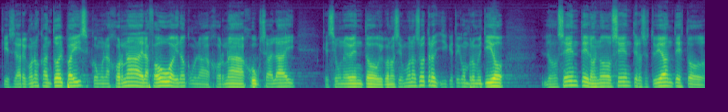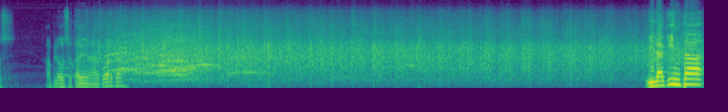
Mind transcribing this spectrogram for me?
que se reconozca en todo el país como la jornada de la FAUBA y no como la jornada Juxalay, que sea un evento que conocemos nosotros y que esté comprometido los docentes, los no docentes, los estudiantes, todos. Aplausos también a la cuarta. Y la quinta,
